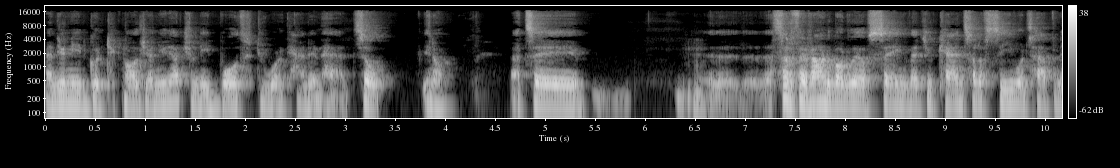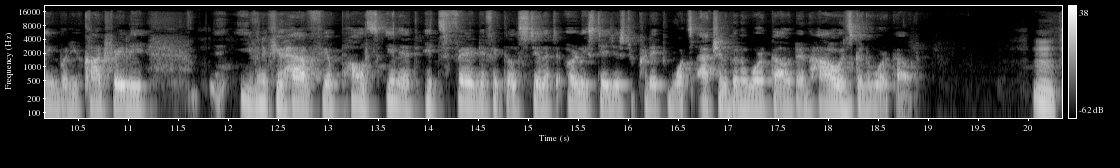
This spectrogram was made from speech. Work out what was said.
and you need good technology, and you actually need both to work hand in hand. So you know, that's a uh, sort of a roundabout way of saying that you can sort of see what's happening, but you can't really even if you have your pulse in it, it's very difficult still at early stages to predict what's actually going to work out and how it's going to work out. Mm.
